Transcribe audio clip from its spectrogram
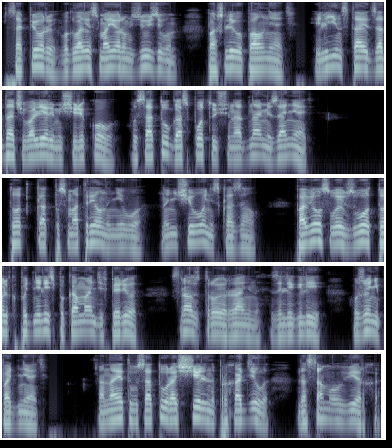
Саперы во главе с майором Зюзевым пошли выполнять. Ильин ставит задачу Валерию Мещерякову высоту, господствующую над нами, занять. Тот, как посмотрел на него, но ничего не сказал. Повел свой взвод, только поднялись по команде вперед. Сразу трое раненых, залегли, уже не поднять. А на эту высоту расщелина проходила до самого верха.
